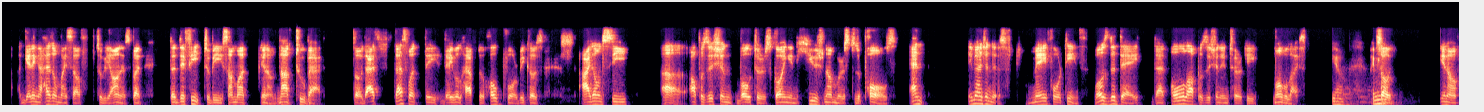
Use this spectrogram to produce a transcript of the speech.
getting ahead of myself, to be honest, but the defeat to be somewhat, you know, not too bad. So that's that's what they they will have to hope for because I don't see uh, opposition voters going in huge numbers to the polls. And imagine this: May 14th was the day that all opposition in Turkey mobilized. Yeah, I mean, so you know,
